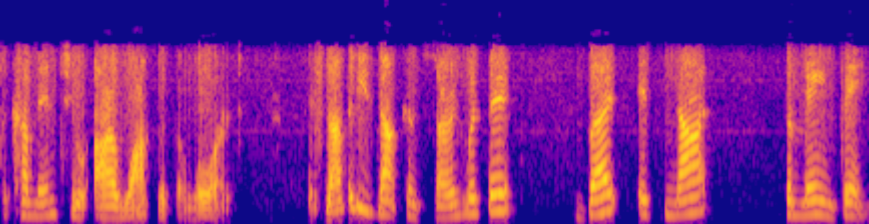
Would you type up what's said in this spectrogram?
to come into our walk with the Lord. It's not that He's not concerned with it, but it's not the main thing.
